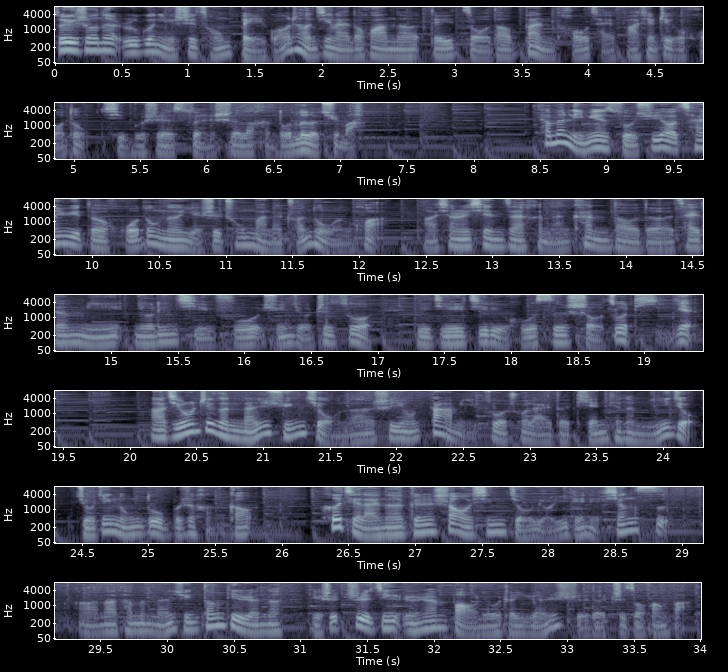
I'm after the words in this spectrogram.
所以说呢，如果你是从北广场进来的话呢，得走到半头才发现这个活动，岂不是损失了很多乐趣吗？他们里面所需要参与的活动呢，也是充满了传统文化啊，像是现在很难看到的猜灯谜、牛铃祈福、寻酒制作以及吉里胡斯手作体验啊。其中这个南浔酒呢，是用大米做出来的甜甜的米酒，酒精浓度不是很高，喝起来呢跟绍兴酒有一点点相似。啊，那他们南浔当地人呢，也是至今仍然保留着原始的制作方法，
